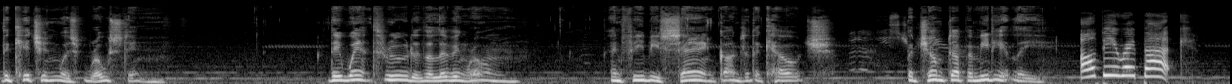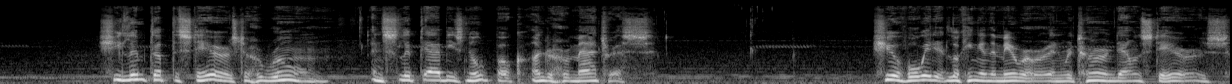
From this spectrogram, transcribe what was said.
The kitchen was roasting. They went through to the living room, and Phoebe sank onto the couch, but jumped up immediately. I'll be right back. She limped up the stairs to her room and slipped Abby's notebook under her mattress. She avoided looking in the mirror and returned downstairs.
